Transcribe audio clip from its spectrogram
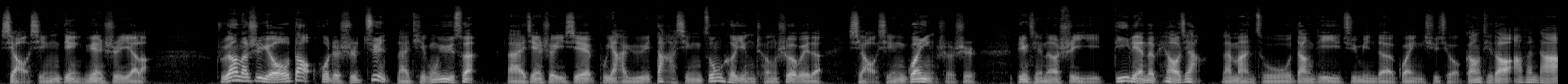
小型电影院事业了。主要呢是由道或者是郡来提供预算，来建设一些不亚于大型综合影城设备的小型观影设施，并且呢是以低廉的票价来满足当地居民的观影需求。刚提到《阿凡达》，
